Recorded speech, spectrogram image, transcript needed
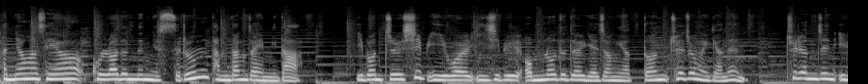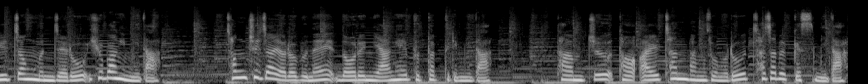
안녕하세요. 골라듣는 뉴스룸 담당자입니다. 이번 주 12월 20일 업로드될 예정이었던 최종 의견은 출연진 일정 문제로 휴방입니다. 청취자 여러분의 너른 양해 부탁드립니다. 다음 주 더 알찬 방송으로 찾아뵙겠습니다.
